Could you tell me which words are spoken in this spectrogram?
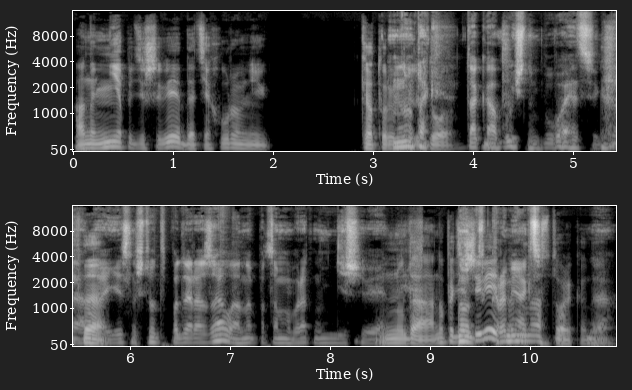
она не подешевеет до тех уровней, которые ну, были так, до. Так обычно бывает всегда. да. Да. Если что-то подорожало, оно потом обратно не дешевеет. Ну да, оно подешевеет, ну, но не акций. настолько, да.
